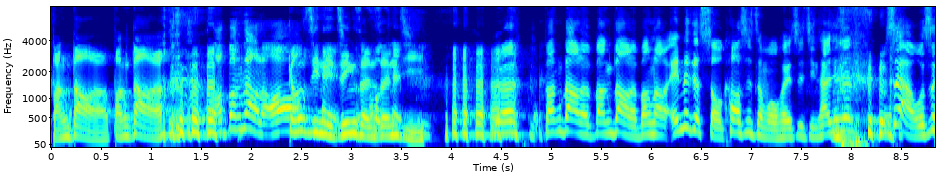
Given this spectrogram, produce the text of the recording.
帮到了，帮到了，我 帮到了哦，恭喜你精神升级。呃帮到了，帮到了，帮到了。哎、那个手铐是怎么回事？警察先生，不是啊，我是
